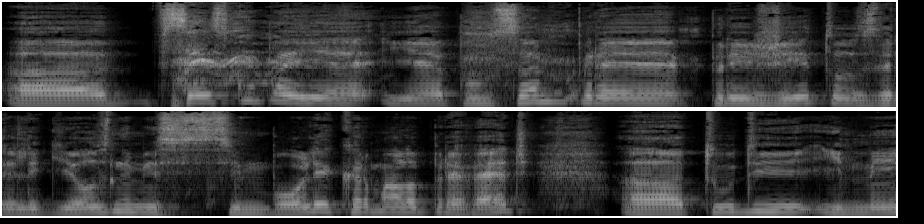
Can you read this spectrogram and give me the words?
uh, vse skupaj je, je povsem pre, prežeto z religioznimi simboli, kar malo preveč. Uh, tudi ime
